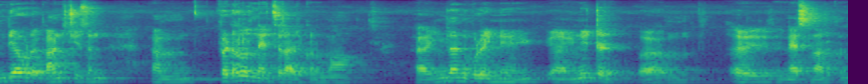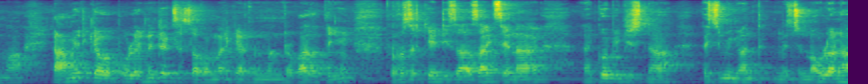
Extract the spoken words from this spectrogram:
இந்தியாவோட கான்ஸ்டியூஷன் ஃபெடரல் நேச்சராக இருக்கணுமா? இங்கிலாந்து போல் யுனைடெட் நேஷனாக இருக்கணுமா? இல்லை அமெரிக்காவை போல் யுனைடெட் ஸ்டேட்ஸ் ஆஃப் அமெரிக்கா இருக்கணுமன்ற வாதத்தையும் professor K T Saksena Gopi Krishna Lakshmikanth mister Maulana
